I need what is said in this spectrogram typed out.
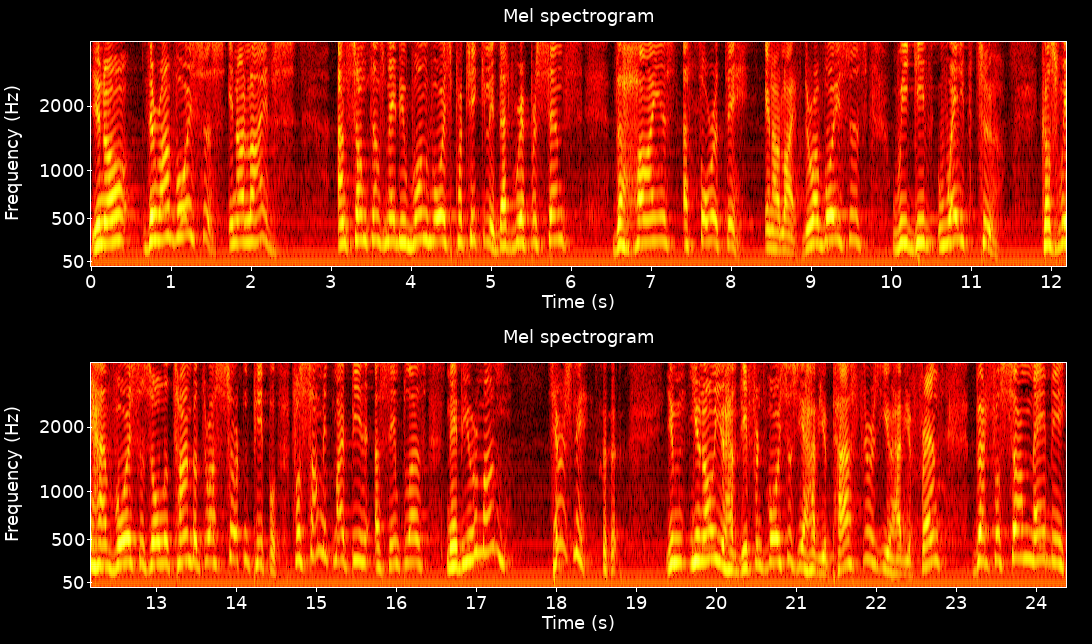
You know, there are voices in our lives, and sometimes maybe one voice particularly that represents the highest authority in our life. There are voices we give weight to because we have voices all the time, but there are certain people. For some, it might be as simple as maybe your mom. Seriously. you, you know, you have different voices. You have your pastors, you have your friends. But for some, maybe,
